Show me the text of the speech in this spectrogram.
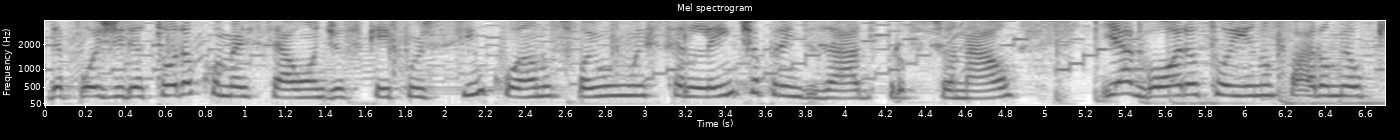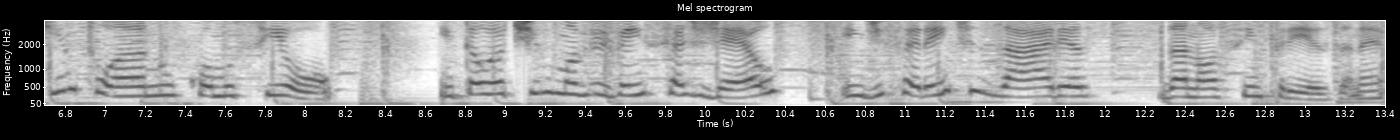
Depois diretora comercial, onde eu fiquei por cinco anos, foi um excelente aprendizado profissional. E agora eu estou indo para o meu quinto ano como CEO. Então eu tive uma vivência gel em diferentes áreas da nossa empresa, né?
